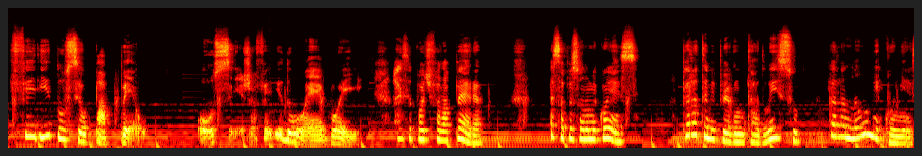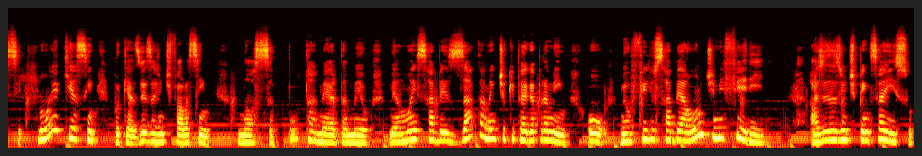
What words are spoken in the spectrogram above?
ferido o seu papel. Ou seja, ferido um ego aí. Aí você pode falar: pera, essa pessoa não me conhece. Pra ela ter me perguntado isso, ela não me conhece. Não é que assim, porque às vezes a gente fala assim: "Nossa, puta merda, meu, minha mãe sabe exatamente o que pega pra mim", ou "Meu filho sabe aonde me ferir". Às vezes a gente pensa isso,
